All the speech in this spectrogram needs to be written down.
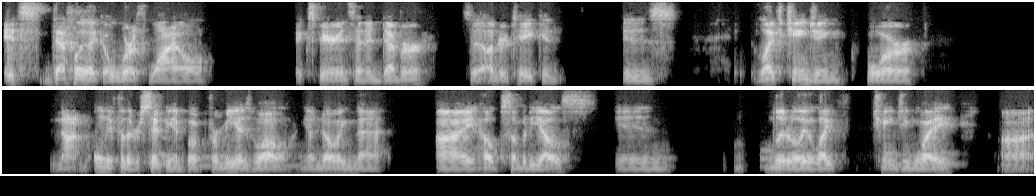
it's definitely like a worthwhile experience and endeavor to undertake. It is life changing for not only for the recipient but for me as well. You know, knowing that I help somebody else in literally a life changing way uh,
